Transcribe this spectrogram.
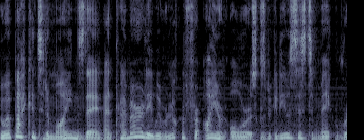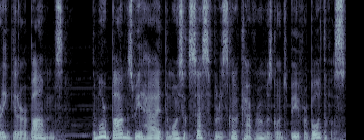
We went back into the mines then, and primarily we were looking for iron ores because we could use this to make regular bombs. The more bombs we had, the more successful the Skull Cavern run was going to be for both of us.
